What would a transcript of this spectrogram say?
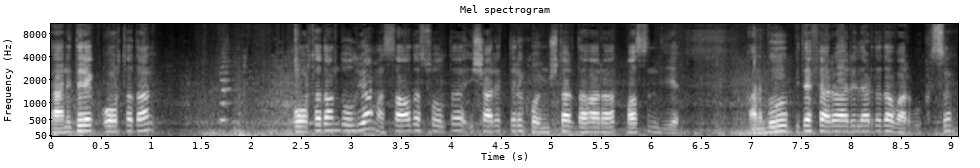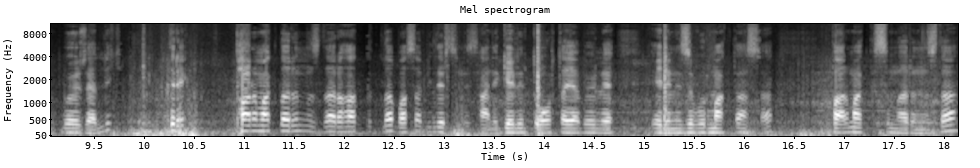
Yani direkt ortadan ortadan da oluyor ama sağda solda işaretleri koymuşlar daha rahat basın diye. Hani bu bir de Ferrari'lerde de var bu kısım, bu özellik. Direkt parmaklarınızla rahatlıkla basabilirsiniz. Hani gelip de ortaya böyle elinizi vurmaktansa parmak kısımlarınızda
